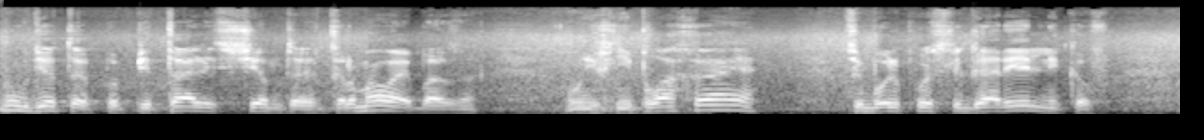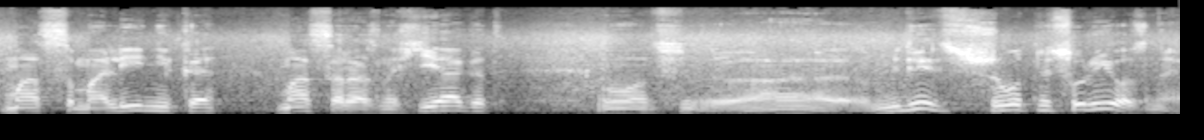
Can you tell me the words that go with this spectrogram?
Ну, где-то попитались чем-то. Кормовая база у них неплохая. Тем более после горельников масса малинника, масса разных ягод. Вот. А медведь животное серьезное,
